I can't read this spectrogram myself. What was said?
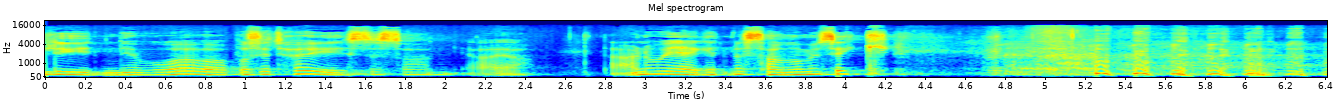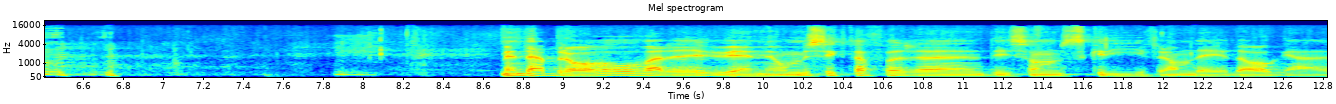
lydnivået var på sitt høyeste, sa han ja ja, det er noe eget med sang og musikk. Men det er bra å være uenig om musikk, da, for eh, de som skriver om det i dag, er,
